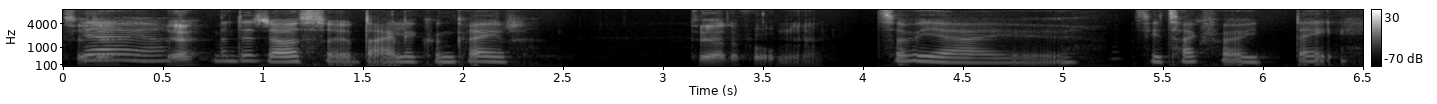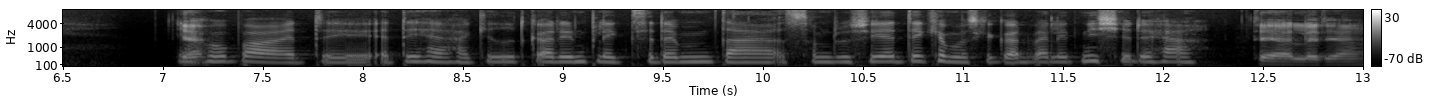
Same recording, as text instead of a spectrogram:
til Ja, det. ja, ja, Men det er da også øh, dejligt konkret. det er det forhåbentlig, ja. Så vil jeg øh, sige tak for i dag. Jeg Ja. håber, at, øh, at det her har givet et godt indblik til dem, der, som du siger, det kan måske godt være lidt niche, det her. Det er lidt, ja.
